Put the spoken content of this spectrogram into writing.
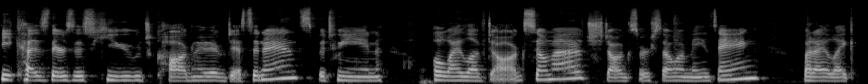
because there's this huge cognitive dissonance between oh I love dogs so much dogs are so amazing but I like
